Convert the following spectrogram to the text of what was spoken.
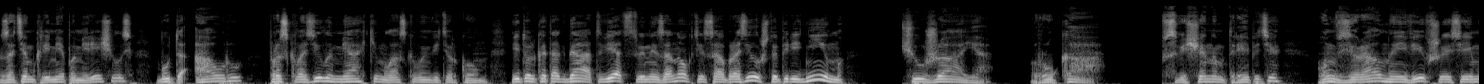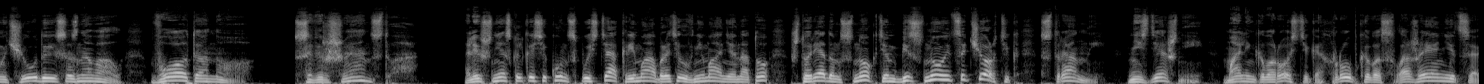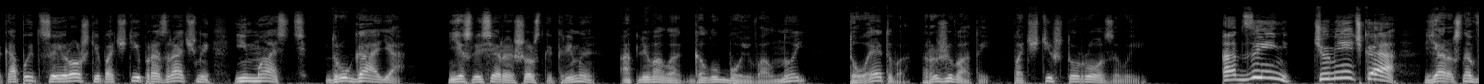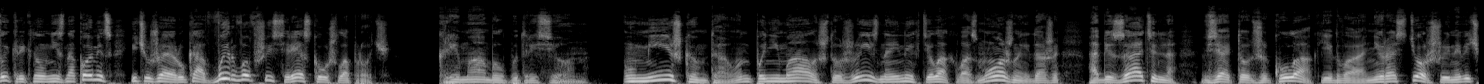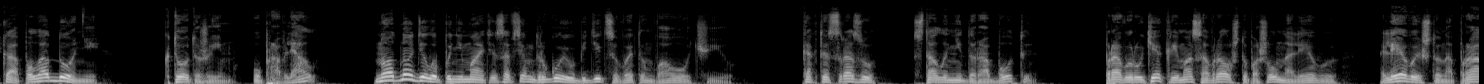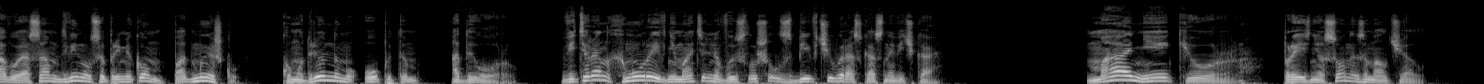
Затем Креме померещилось, будто ауру просквозило мягким ласковым ветерком, и только тогда ответственный за ногти сообразил, что перед ним чужая рука. В священном трепете он взирал на явившееся ему чудо и сознавал — вот оно, совершенство. Лишь несколько секунд спустя Крема обратил внимание на то, что рядом с ногтем беснуется чертик, странный, нездешний, маленького ростика, хрупкого сложенница, копытца и рожки почти прозрачны, и масть другая. Если серая шерстка Кремы отливала голубой волной, то у этого рыжеватый, почти что розовый. «Отзынь!» «Чумичка!» — яростно выкрикнул незнакомец, и чужая рука, вырвавшись, резко ушла прочь. Крема был потрясен. У Мишкам-то он понимал, что жизнь на иных телах возможна, и даже обязательно взять тот же кулак, едва не растерший новичка по ладони. Кто-то же им управлял? Но одно дело понимать, и совсем другое убедиться в этом воочию. Как-то сразу стало не до работы — Правой руке Крема соврал, что пошел на левую, левой, что на правую, а сам двинулся прямиком под мышку, к умудренному опытом Адеору. Ветеран хмуро и внимательно выслушал сбивчивый рассказ новичка. «Маникюр», — произнес он и замолчал.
